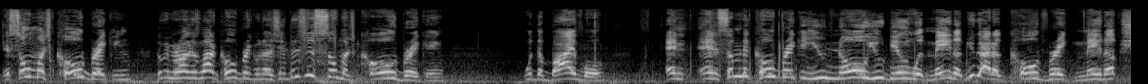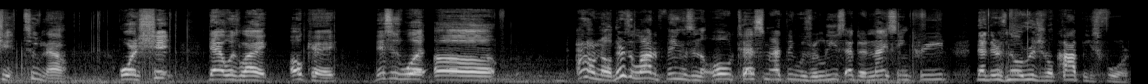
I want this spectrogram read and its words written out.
there's so much code breaking. Don't get me wrong, there's a lot of code breaking with that shit. There's just so much code breaking with the Bible. And and some of the code breaking, you know you dealing with made up. You got a code break made up shit too now. Or shit that was like, okay, this is what uh I don't know. There's a lot of things in the Old Testament I think was released after the Nicene Creed that there's no original copies for.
